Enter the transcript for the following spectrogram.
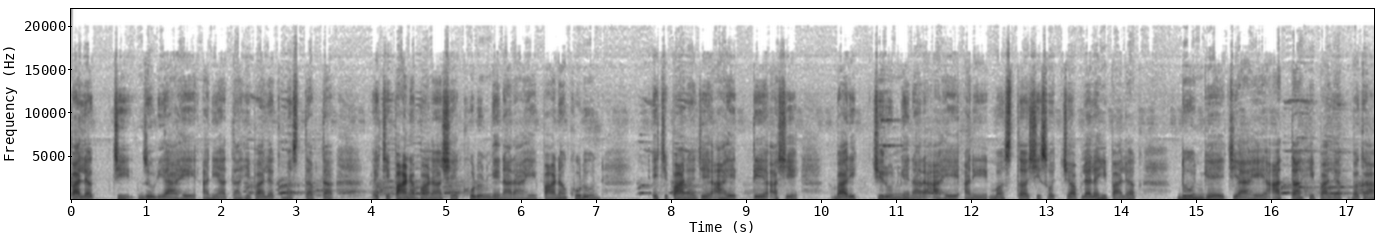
पालक ची जुडी आहे आणि आता ही पालक मस्त आता याची पानं पानं असे खुडून घेणार आहे. पानं खुडून याची पानं जे आहेत ते असे बारीक चिरून घेणार आहे आणि मस्त अशी स्वच्छ आपल्याला ही पालक धुवून घ्यायची आहे. आता ही पालक बघा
